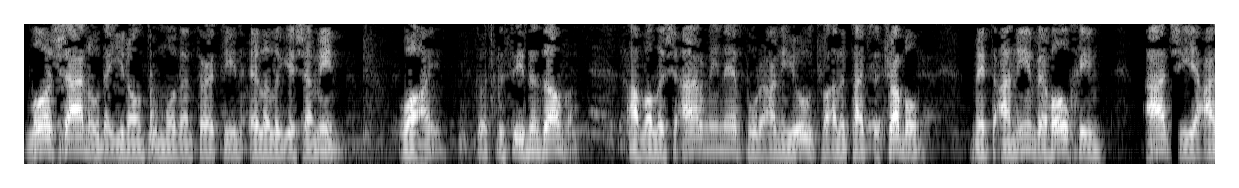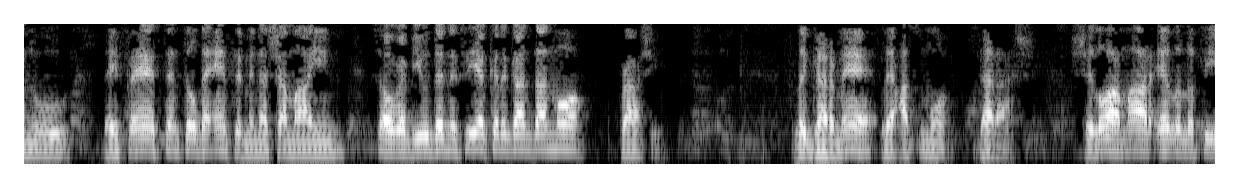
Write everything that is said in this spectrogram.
lo shanu that you don't do more than 13, ela legeshamim. Why? Because the season's over. Avalish armine puraniyut for other types of trouble. Metanim veholchim ad anu They fast until they answer min hashamayim. So Rabbi Yehuda Nasiya could have gone done more. Rashi. Legarme le'asmo darash. Shelo Amar Ela Lafi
